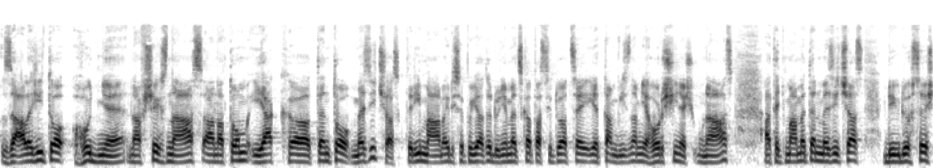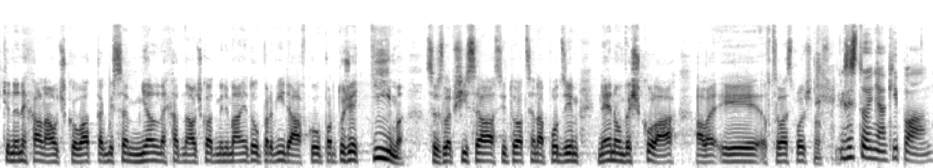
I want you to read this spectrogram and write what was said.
Záleží to hodně na všech z nás a na tom, jak eh, tento mezičas, který máme, když se podíváte do Německa, ta situace je tam významně horší než u nás. A teď máme ten mezičas, kdy kdo se ještě nenechal naočkovat, tak by se měl nechat naočkovat minimálně tou první dávkou, protože tím se zlepší celá situace na podzim nejenom ve školách, ale i v celé společnosti. Existuje nějaký plán?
